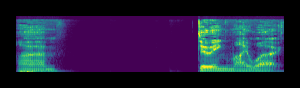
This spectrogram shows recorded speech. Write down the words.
um, doing my work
